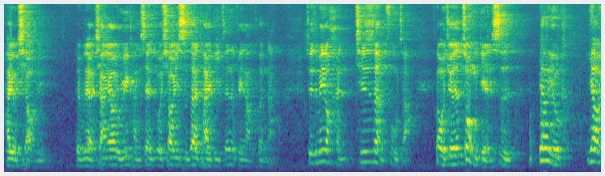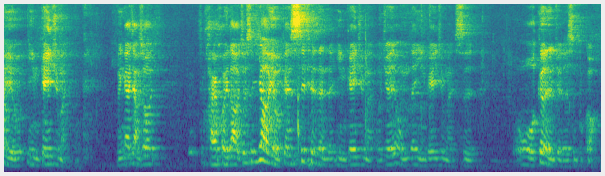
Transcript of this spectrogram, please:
还有效率，对不对？想要 reconsent，如果效率实在太低，真的非常困难。所以这边有很其实是很复杂。那我觉得重点是要有要有 engagement，应该讲说，还回到就是要有跟 citizen 的 engagement。我觉得我们的 engagement 是我个人觉得是不够。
